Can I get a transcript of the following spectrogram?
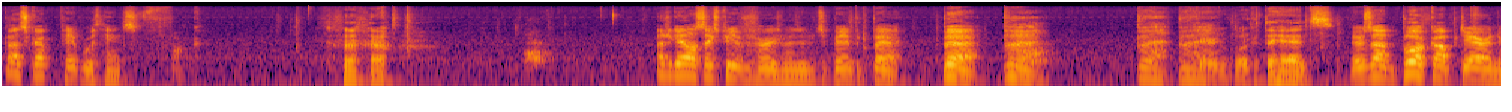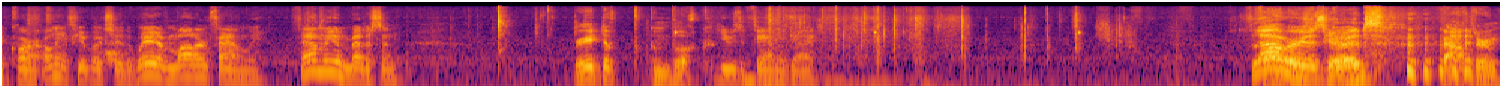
Got a scrap of paper with hints. Fuck. How'd you get all six people first? Here, look at the hints. There's a book up there in the corner. Only a few books here. The Way of Modern Family. Family and Medicine. Read the fucking book. He was a family guy. Flour Flour is is good. Bathroom.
